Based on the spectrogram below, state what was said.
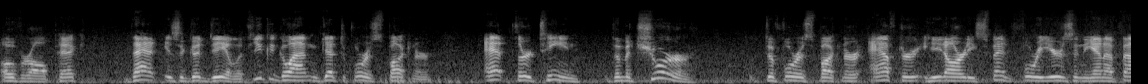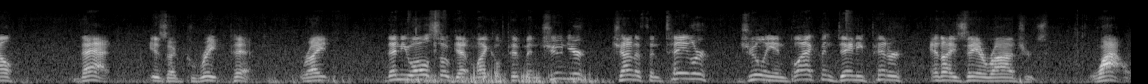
overall pick. That is a good deal. If you could go out and get DeForest Buckner at 13, the mature DeForest Buckner after he'd already spent four years in the NFL, that is a great pick, right? Then you also get Michael Pittman Jr., Jonathan Taylor, Julian Blackmon, Danny Pinter, and Isaiah Rodgers. Wow,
